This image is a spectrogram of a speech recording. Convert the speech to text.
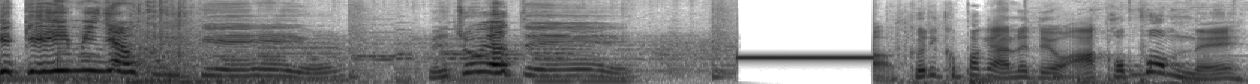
이게 게임이냐고 이게 어? 왜 줘야 돼? 아, 그리 급하게 안 해도 돼요 아 거프 없네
